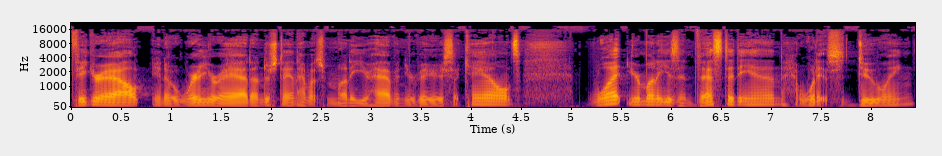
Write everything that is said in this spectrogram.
Figure out, you know, where you're at, understand how much money you have in your various accounts, what your money is invested in, what it's doing,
